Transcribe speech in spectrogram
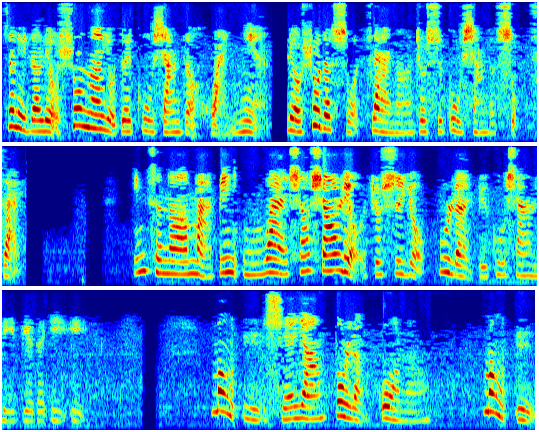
这里的柳树呢，有对故乡的怀念。柳树的所在呢，就是故乡的所在。因此呢，马兵营外萧萧柳，就是有不忍与故乡离别的意义。梦雨斜阳不冷过呢？梦雨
